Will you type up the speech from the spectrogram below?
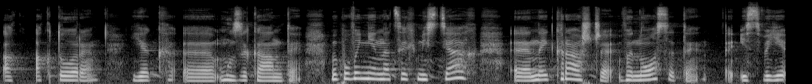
ак- актори, як е, музиканти, ми повинні на цих місцях е, найкраще виносити із своє,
